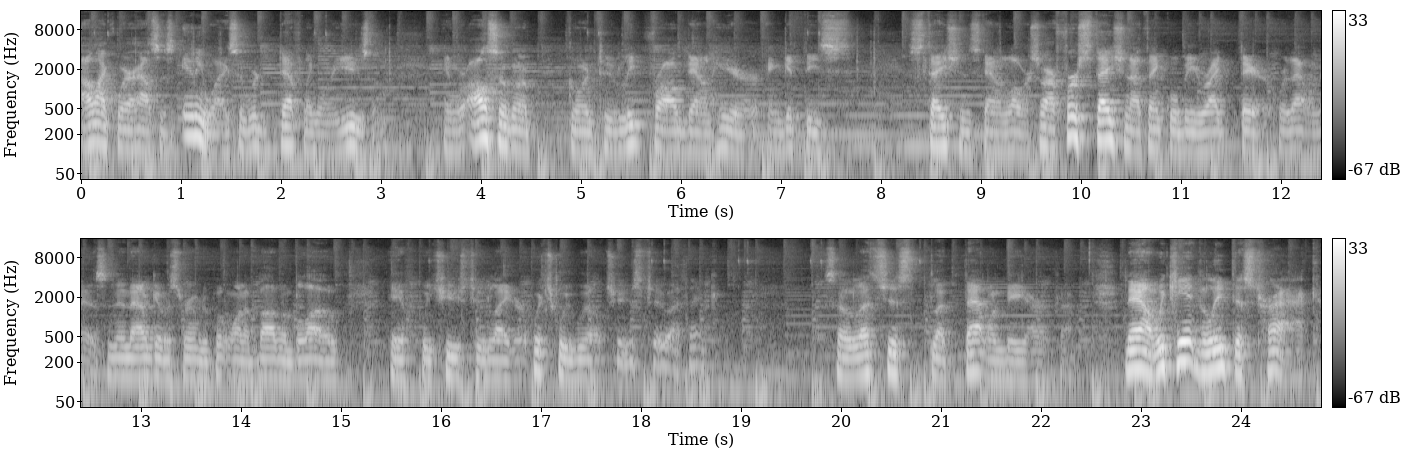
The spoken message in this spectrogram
I like warehouses anyway, so we're definitely going to use them. And we're also going to going to leapfrog down here and get these stations down lower. So our first station, I think, will be right there where that one is, and then that'll give us room to put one above and below if we choose to later, which we will choose to, I think. So let's just let that one be our now, we can't delete this track.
